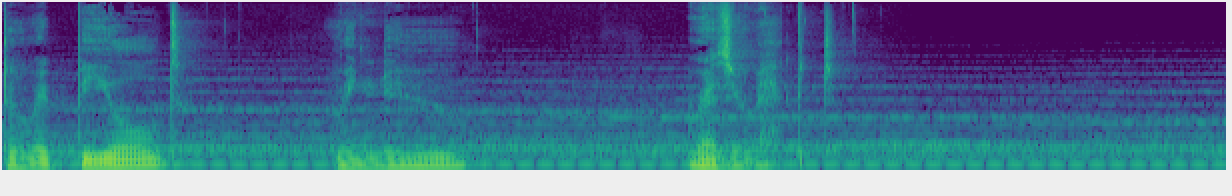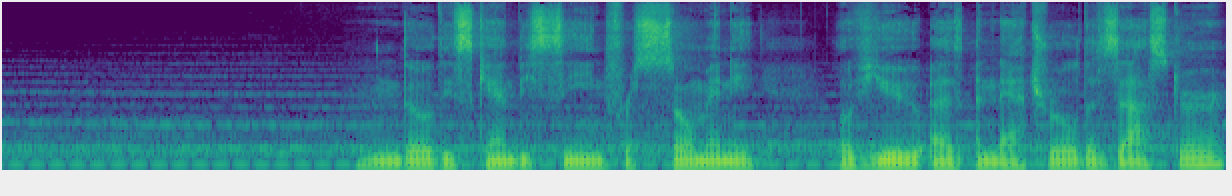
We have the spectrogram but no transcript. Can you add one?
to rebuild, renew, resurrect. And though this can be seen for so many of you as a natural disaster,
